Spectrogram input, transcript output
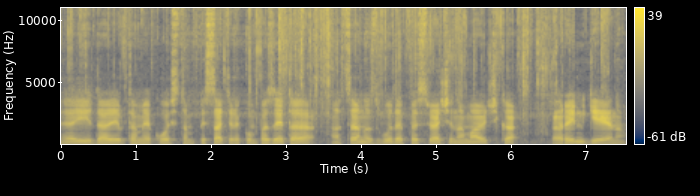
Я їй дарив там якогось там писателя-композитора, а це у нас буде присвячена марочка рентгену.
